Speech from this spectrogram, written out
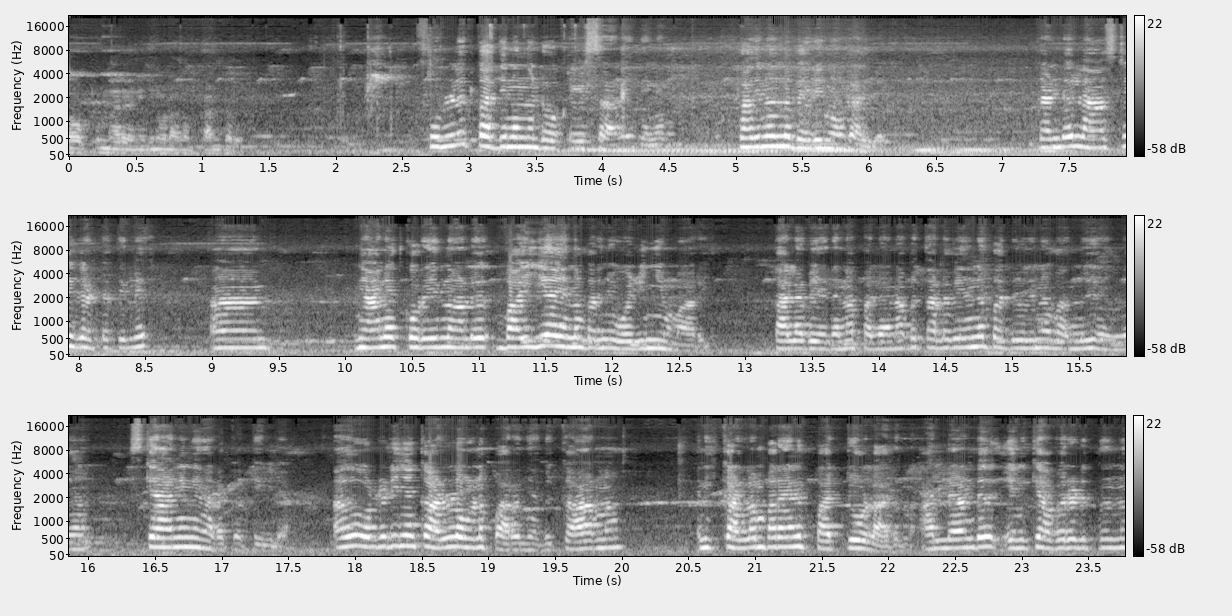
ഡോക്ടർമാരാണ് ഇതിനോടകം കണ്ടത്? ഫുള്ള് പതിനൊന്ന് ഡോക്ടേഴ്സാണ് ഇതിന്. പതിനൊന്ന് പേര് ഞാൻ കണ്ടു. കണ്ട് ലാസ്റ്റ് ഘട്ടത്തിൽ ഞാൻ കുറേ നാൾ വയ്യ എന്ന് പറഞ്ഞ് ഒഴിഞ്ഞു മാറി. തലവേദന പലവേദന അപ്പോൾ തലവേദന പലവേദന വന്നു കഴിഞ്ഞാൽ സ്കാനിങ് നടക്കത്തില്ല. അത് ഓൾറെഡി ഞാൻ കള്ളമാണ് പറഞ്ഞത്. കാരണം എനിക്ക് കള്ളം പറയാൻ പറ്റുള്ളായിരുന്നു. അല്ലാണ്ട് എനിക്ക് അവരുടെ അടുത്ത് നിന്ന്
